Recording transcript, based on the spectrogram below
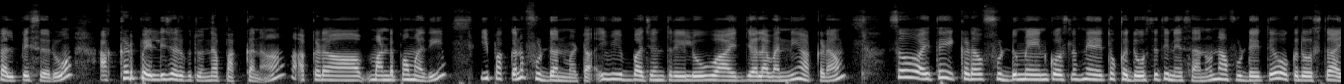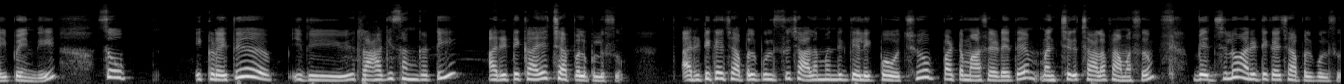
కలిపేశారు. అక్కడ పెళ్ళి జరుగుతుంది ఆ పక్కన. అక్కడ మండపం అది. ఈ పక్కన ఫుడ్ అనమాట ఇవి భజంత్రీలు వాయిద్యాలు అవన్నీ అక్కడ. సో అయితే ఇక్కడ ఫుడ్ మెయిన్ కోర్స్లో నేనైతే ఒక దోశ తినేసాను. నా ఫుడ్ అయితే ఒక దోశ అయిపోయింది. సో ఇక్కడైతే ఇది రాగి సంగటి అరటికాయ చేపల పులుసు. అరటికాయ చేపల పులుసు చాలామందికి తెలియకపోవచ్చు బట్ మా సైడ్ అయితే మంచిగా చాలా ఫేమస్ వెజ్లో అరటికాయ చేపల పులుసు.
